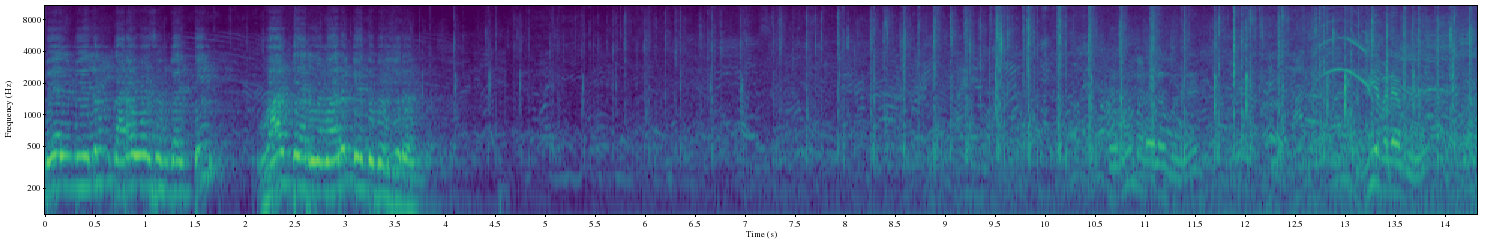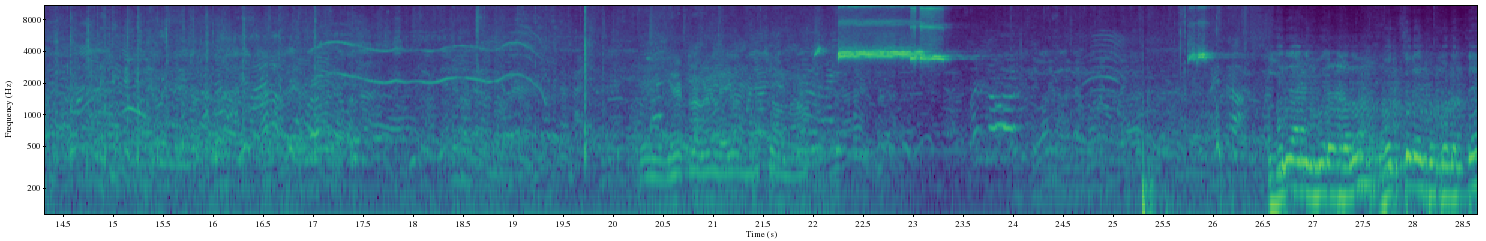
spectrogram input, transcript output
மேல் மேலும் கரகோஷம் கட்டி வாழ்த்தி அருளுமாறு கேட்டுக்கொள்கிறோம். இரு அணி வீரர்களும் ஒத்துழைப்பு கொடுத்து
